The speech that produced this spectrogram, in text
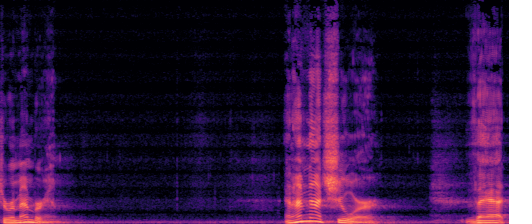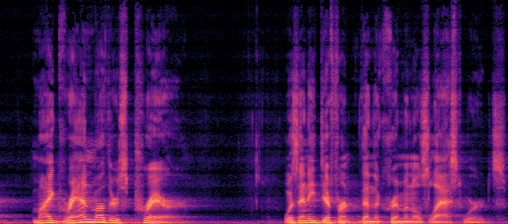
to remember him. And I'm not sure that my grandmother's prayer was any different than the criminal's last words.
